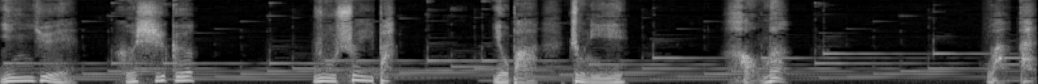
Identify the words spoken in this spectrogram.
音乐和诗歌入睡吧。优爸，祝你好梦。晚安。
